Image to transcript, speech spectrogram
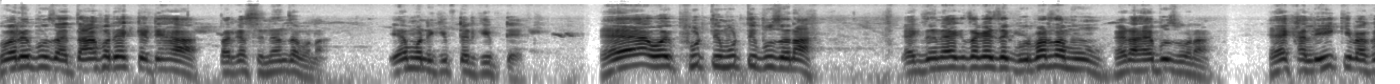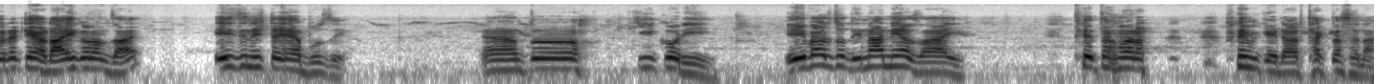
ঘরে বুঝাই, তারপরে একটা টেহা তার কাছে নেন যাব না। এমনই কিপটার কিপটে। হ্যাঁ ওই ফুর্তি মূর্তি বুঝে না। একদিন এক জায়গায় যে ঘুরবার যামু হেটা হ্যাঁ বুঝব না। হ্যাঁ খালি কিবা করে টেহা ডাই করন যায়, এই জিনিসটাই হ্যাঁ বুঝে। তো কি করি? এইবার যদি না নিয়ে যায়, তে তো আমার প্রেমিকা এটা আর থাকতেছে না।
